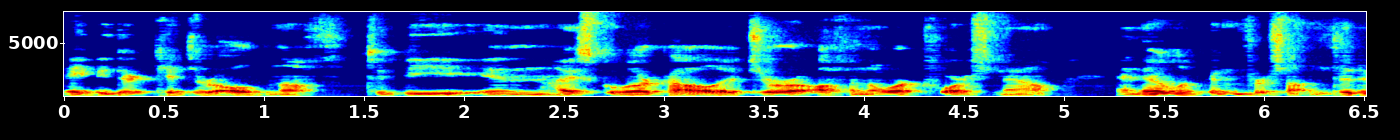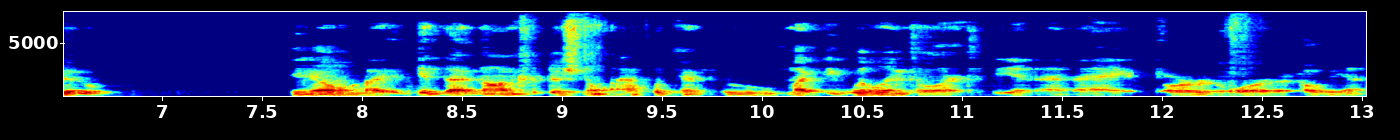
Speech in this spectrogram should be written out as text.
Maybe their kids are old enough to be in high school or college or off in the workforce now, and they're looking for something to do. You know, I get that non-traditional applicant who might be willing to learn to be an MA or or LVN.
